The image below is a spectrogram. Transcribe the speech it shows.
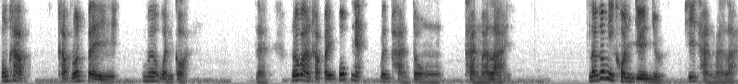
ผมขับขับรถไปเมื่อวันก่อนนะระหว่างขับไปปุ๊บเนี่ย มันผ่านตรงทางม้าลาย แล้วก็มีคนยืนอยู่ที่ทางม้าลาย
